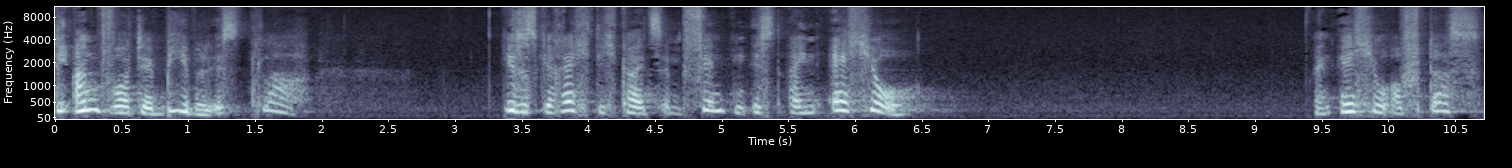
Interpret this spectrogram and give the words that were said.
Die Antwort der Bibel ist klar. Dieses Gerechtigkeitsempfinden ist ein Echo ein Echo auf das,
